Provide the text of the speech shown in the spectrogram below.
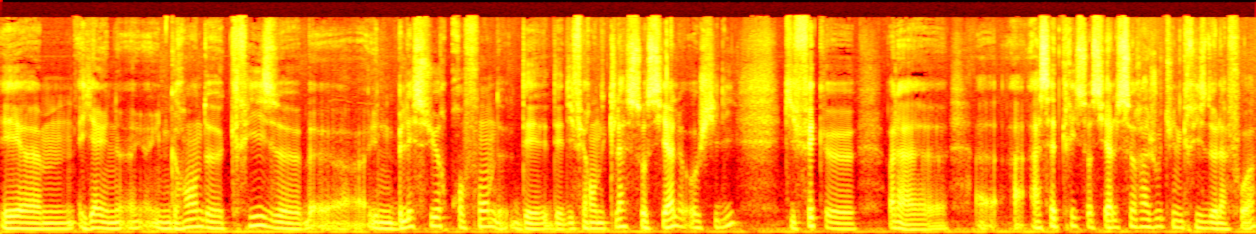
Et il y a une, grande crise, une blessure profonde des, différentes classes sociales au Chili qui fait que, voilà, à, cette crise sociale se rajoute une crise de la foi.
